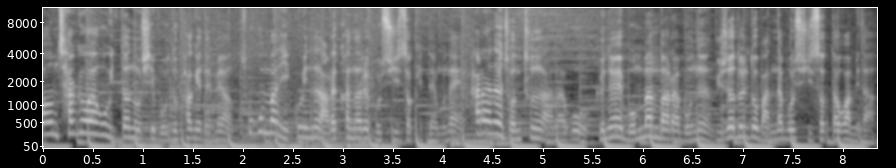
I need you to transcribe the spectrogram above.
처음 착용하고 있던 옷이 모두 파괴되면 속옷만 입고 있는 아르카나를 볼 수 있었기 때문에 하라는 전투는 안 하고 그녀의 몸만 바라보는 유저들도 만나볼 수 있었다고 합니다.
